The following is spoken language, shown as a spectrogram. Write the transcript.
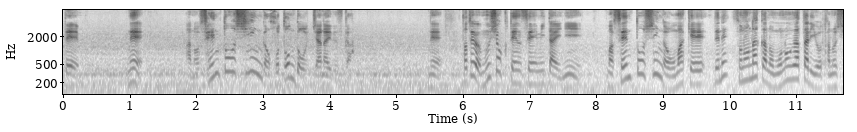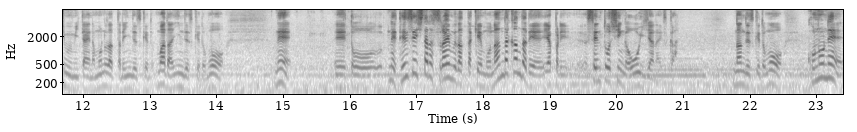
てねあの戦闘シーンがほとんどじゃないですか。ね、例えば無色転生みたいに、まあ、戦闘シーンがおまけでねその中の物語を楽しむみたいなものだったらいいんですけどまだいいんですけどもねえーとね、転生したらスライムだった件もなんだかんだでやっぱり戦闘シーンが多いじゃないですか。なんですけどもこのね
